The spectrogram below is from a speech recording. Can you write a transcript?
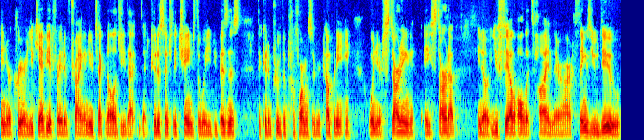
in your career. You can't be afraid of trying a new technology that, that could essentially change the way you do business, that could improve the performance of your company. When you're starting a startup, you know you fail all the time. There are things you do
